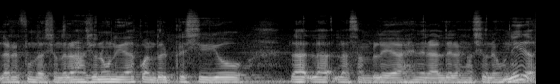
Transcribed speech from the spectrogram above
la refundación de las Naciones Unidas cuando él presidió la, Asamblea General de las Naciones Unidas.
